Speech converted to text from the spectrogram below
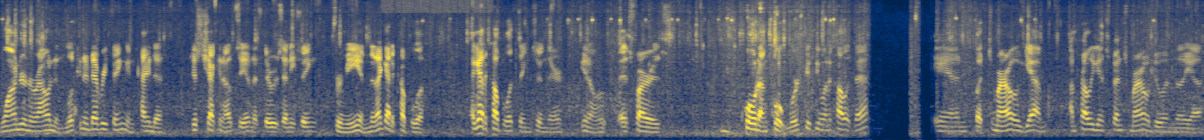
wandering around and looking at everything and kind of just checking out seeing if there was anything for me. And then I got a couple of I got a couple of things in there you know as far as quote unquote work if you want to call it that. And but tomorrow yeah I'm, I'm probably going to spend tomorrow doing the uh,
